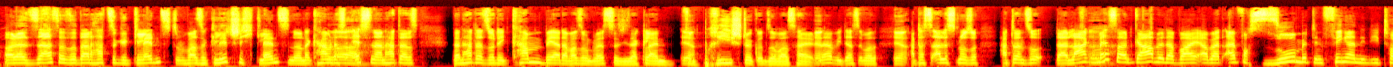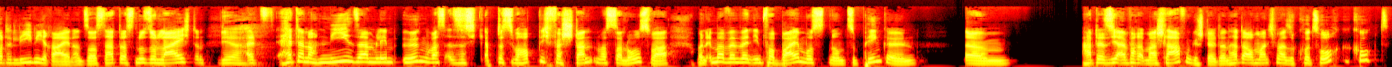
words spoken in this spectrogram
Und dann saß er so, dann hat so geglänzt und war so glitschig glänzend und dann kam das Essen, dann hat er das, dann hat er so den Camembert, da war so, weißt du, dieser kleine ja. so Brie-Stück und sowas halt, ja. ne, wie das immer, ja. hat das alles nur so, hat dann so, da lagen ah. Messer und Gabel dabei, aber er hat einfach so mit den Fingern in die Tortellini rein und so, dann hat das nur so leicht und ja. als hätte er noch nie in seinem Leben irgendwas, also ich habe das überhaupt nicht verstanden, was da los war und immer wenn wir an ihm vorbei mussten, um zu pinkeln, ähm, hat er sich einfach immer schlafen gestellt. Dann hat er auch manchmal so kurz hochgeguckt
